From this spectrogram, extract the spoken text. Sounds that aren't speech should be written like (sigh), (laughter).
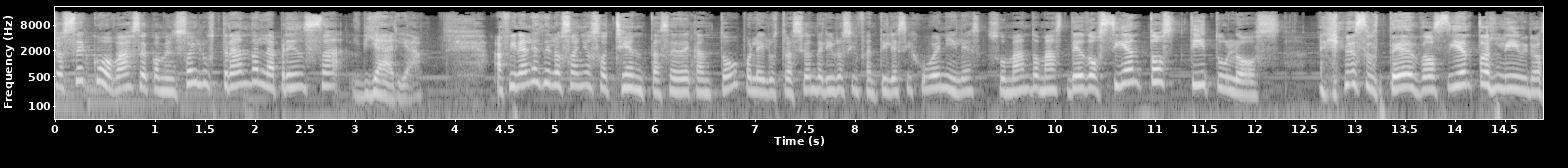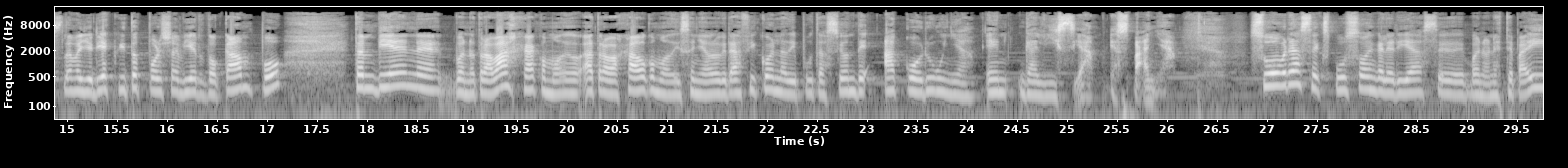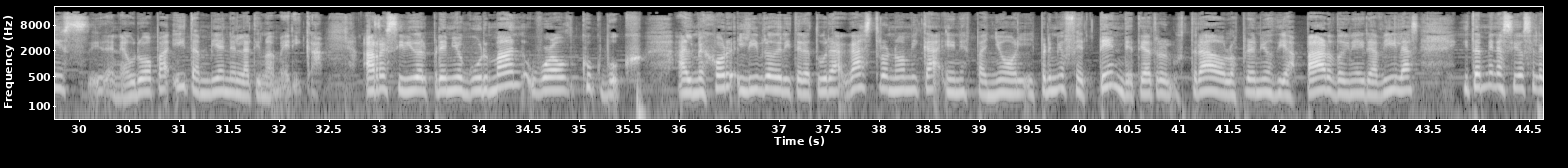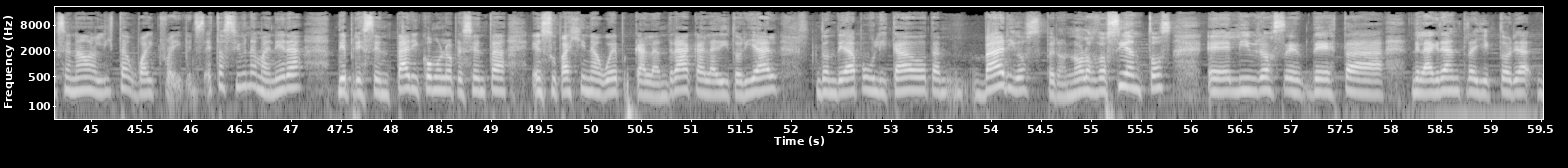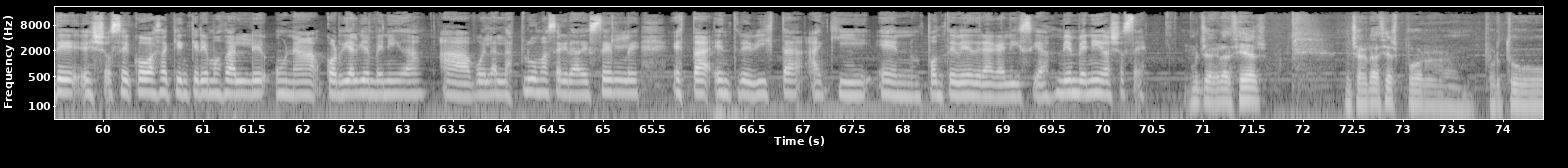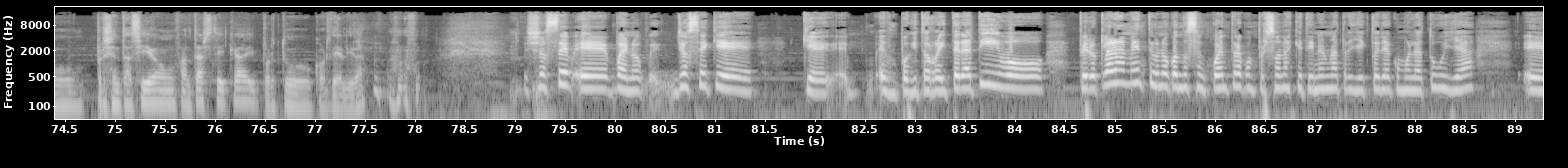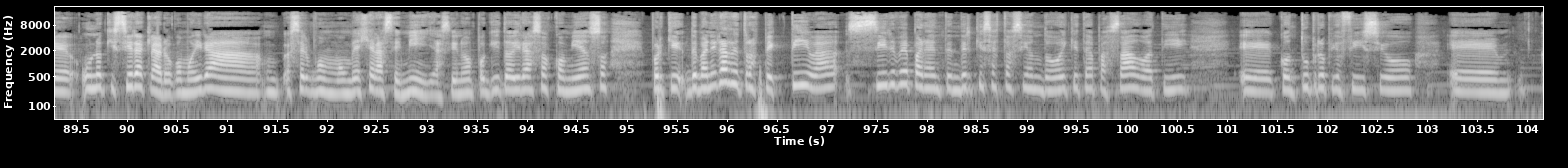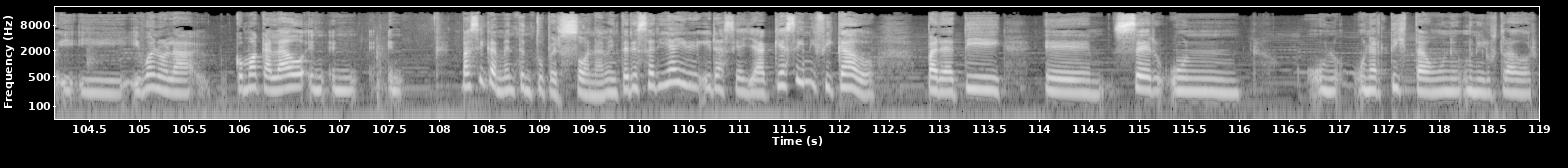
José Cova se comenzó ilustrando en la prensa diaria. A finales de los años 80 se decantó por la ilustración de libros infantiles y juveniles, sumando más de 200 títulos. (laughs) Imagínense ustedes, 200 libros, la mayoría escritos por Xavier Docampo. También, eh, bueno, trabaja como ha trabajado como diseñador gráfico en la Diputación de A Coruña, en Galicia, España. Su obra se expuso en galerías, eh, bueno, en este país, en Europa y también en Latinoamérica. Ha recibido el premio Gourmand World Cookbook al mejor libro de literatura gastronómica en español, el premio FETEN de Teatro Ilustrado, los premios Díaz Pardo y Neira Vilas y también ha sido seleccionado en la lista White Ravens. Esta ha sido una manera de presentar y cómo lo presenta en su página web Calandraca, la editorial, donde ha publicado varios, pero no los 200, eh, libros eh, de esta de la gran trayectoria de eh, José Cobas, a quien queremos darle una cordial bienvenida a Vuelan las Plumas, agradecerle esta entrevista aquí en Pontevedra, Galicia. Bienvenido, José. Muchas gracias. Muchas gracias por, por tu presentación fantástica y por tu cordialidad. (laughs) José, eh, bueno, yo sé que que es un poquito reiterativo, pero claramente uno cuando se encuentra con personas que tienen una trayectoria como la tuya, eh, uno quisiera, claro, como ir a, hacer como un viaje a las semillas, sino un poquito ir a esos comienzos, porque de manera retrospectiva sirve para entender qué se está haciendo hoy, qué te ha pasado a ti. Eh, con tu propio oficio eh, y, bueno, la, cómo ha calado en básicamente en tu persona. Me interesaría ir, hacia allá. ¿Qué ha significado para ti eh, ser un, un, artista, un, ilustrador?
